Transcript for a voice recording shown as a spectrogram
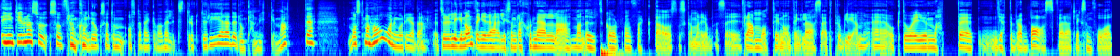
I intervjuerna så, så framkom det också att de ofta verkar vara väldigt strukturerade, de kan mycket matte. Måste man ha ordning och reda? Jag tror det ligger någonting i det här liksom rationella. Man utgår från fakta och så ska man jobba sig framåt till någonting, lösa ett problem. Eh, och då är ju matte en jättebra bas för att liksom få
